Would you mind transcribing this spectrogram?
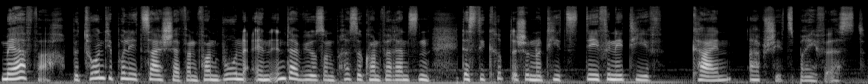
Mehrfach betont die Polizeichefin von Boone in Interviews und Pressekonferenzen, dass die kryptische Notiz definitiv kein Abschiedsbrief ist.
